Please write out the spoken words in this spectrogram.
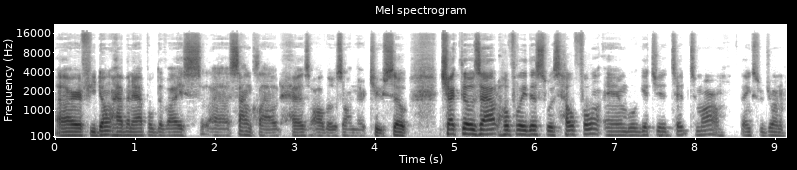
or if you don't have an apple device uh, soundcloud has all those on there too. So check those out. Hopefully this was helpful and we'll get you a tip tomorrow. Thanks for joining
